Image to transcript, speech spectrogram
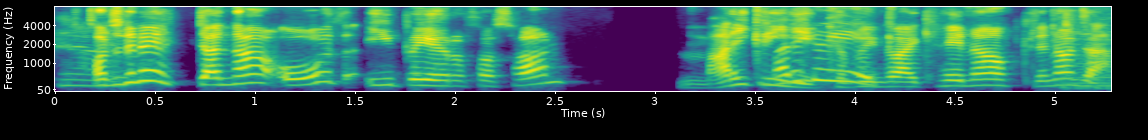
Yeah. Ond dyna fe, dyna oedd i beir wrth os hon. Mari Grig, Mari Grig. cyflwyn Gymraeg heno, Gryno da.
